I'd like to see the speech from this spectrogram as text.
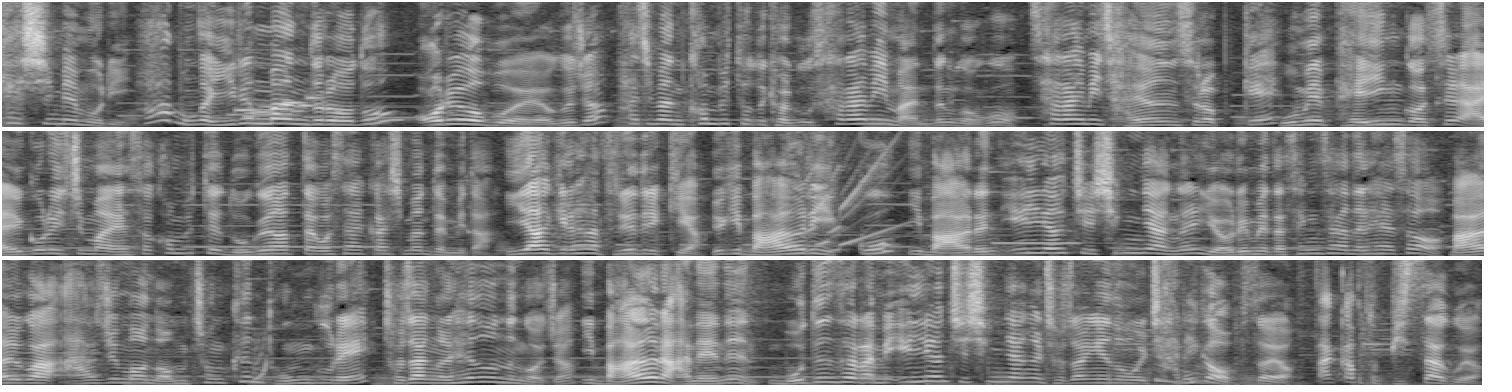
캐시 메모리. 아 뭔가 이름만 들어도 어려워 보여요. 그죠? 하지만 컴퓨터도 결국 사람이 만든 거고 사람이 자연스럽게 몸에 배인 것을 알고리즘화해서 컴퓨터에 녹여놨다고 생각하시면 됩니다. 이야기를 하나 들려드릴게요. 여기 마을이 있고 이 마을은 1년치 식량을 여름에다 생산을 해서 마을과 아주 먼 엄청 큰 동굴에 저장을 해놓는 거죠. 이 마을 안에는 모든 사람이 1년치 식량을 저장해 놓을 자리가 없어요. 땅값도 비싸고요.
